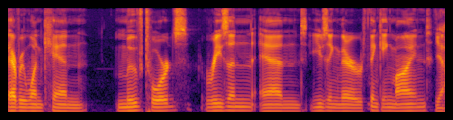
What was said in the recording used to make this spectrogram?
everyone can move towards reason and using their thinking mind. Yeah.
